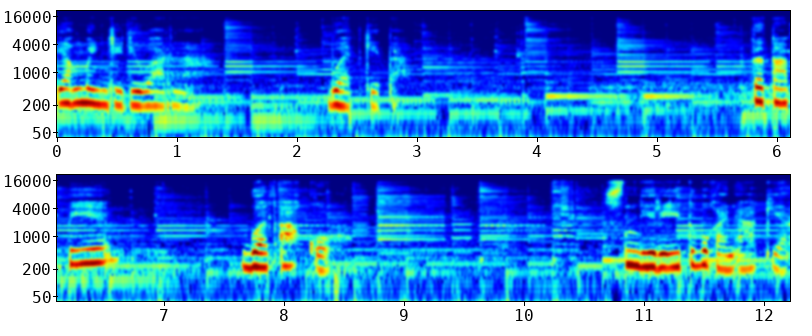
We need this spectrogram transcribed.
yang menjadi warna buat kita. Tetapi buat aku, sendiri itu bukan akhir.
